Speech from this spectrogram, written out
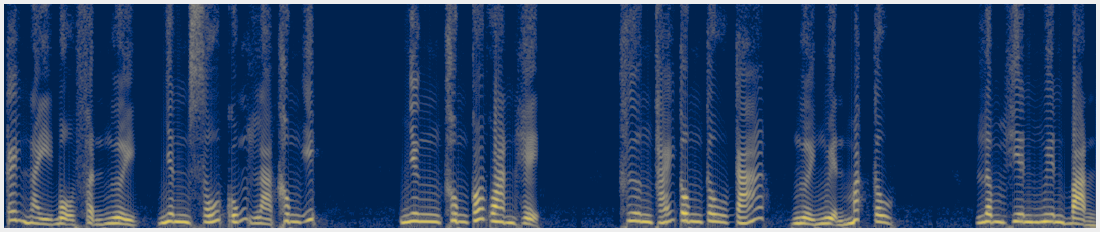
Cái này bộ phận người, nhân số cũng là không ít. Nhưng không có quan hệ. Khương Thái Công câu cá, người nguyện mắc câu. Lâm Hiên nguyên bản.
